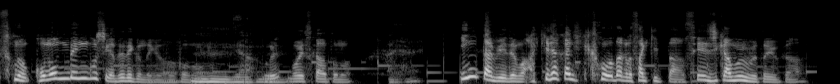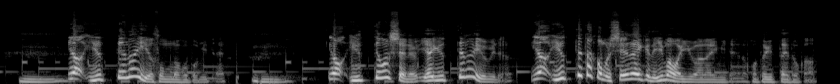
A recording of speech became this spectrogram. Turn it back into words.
その顧問弁護士が出てくるんだけどさ、その、うん、ボイスカウトの。はいはい。インタビューでも明らかにこう、だからさっき言った政治家ムーブというか、うん。いや、言ってないよ、そんなこと、みたいな。いうん。や、言ってましたよね。いや、言ってないよ、みたいな。いや、言ってたかもしれないけど、今は言わないみたいなこと言ったりとか。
